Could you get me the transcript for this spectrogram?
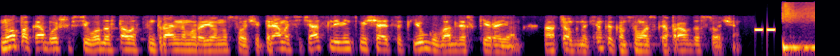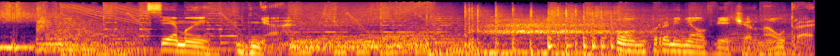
Но пока больше всего досталось центральному району Сочи. Прямо сейчас ливень смещается к югу в Адлерский район. Артем Гнатенко, Комсомольская правда, Сочи. Темы дня. Он променял вечер на утро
